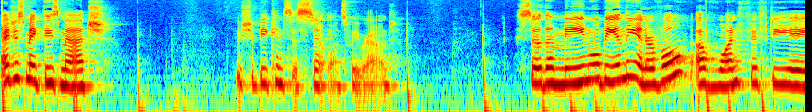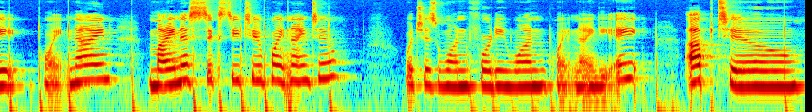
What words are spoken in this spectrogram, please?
I just make these match. We should be consistent once we round. So the mean will be in the interval of 158.9 minus 62.92, which is 141.98 up to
